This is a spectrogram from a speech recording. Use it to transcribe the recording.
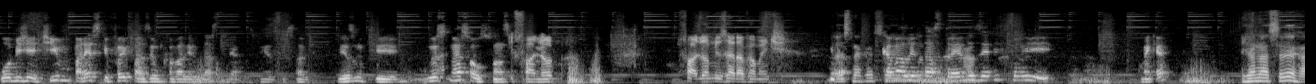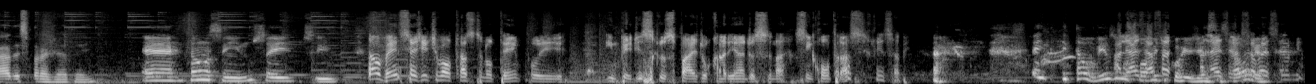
o objetivo parece que foi fazer um Cavaleiro das Trevas mesmo, sabe? Mesmo que. Não não é só os fãs e que falhou. Falhou miseravelmente. Negócio Cavaleiro das Trevas, ele foi. Como é que é? Já nasceu errado esse projeto aí. É, então assim, não sei se. Talvez se a gente voltasse no tempo e impedisse que os pais do Cariano se, na- se encontrassem, quem sabe? E, e talvez uma Aliás, forma essa, de corrigir aliás, essa essa, história. vai ser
